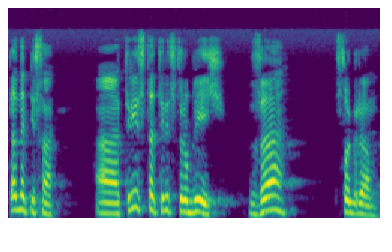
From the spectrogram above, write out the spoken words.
там написано а, 330 рублей за 100 грамм.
